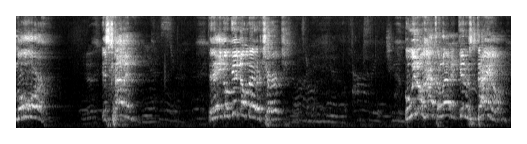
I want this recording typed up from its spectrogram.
More is coming. It ain't going to get no better, church. But we don't have to let it get us down.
